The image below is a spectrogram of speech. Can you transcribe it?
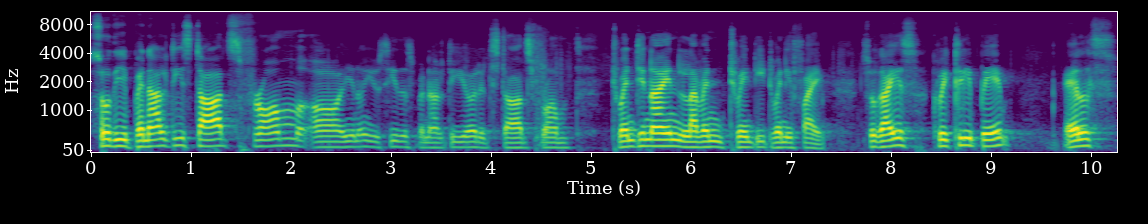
So the penalty starts from, uh, you know, you see this penalty here, it starts from 29 11 20 25. So, guys, quickly pay, else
